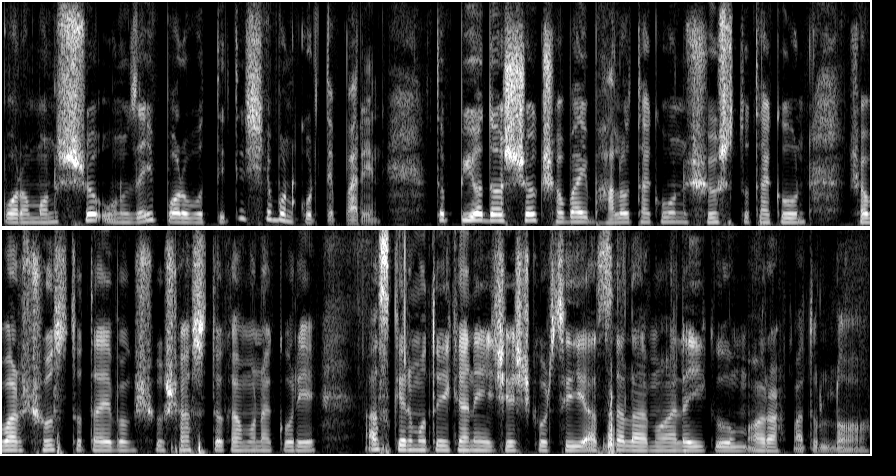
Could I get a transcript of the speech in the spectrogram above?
পরামর্শ অনুযায়ী পরবর্তীতে সেবন করতে পারেন। তো প্রিয় দর্শক, সবাই ভালো থাকুন, সুস্থ থাকুন, সবার সুস্থতা এবং সুস্বাস্থ্য কামনা করে আজকের মতো এখানে শেষ করছি। আসসালামু আলাইকুম আ রহমতুল্লাহ।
